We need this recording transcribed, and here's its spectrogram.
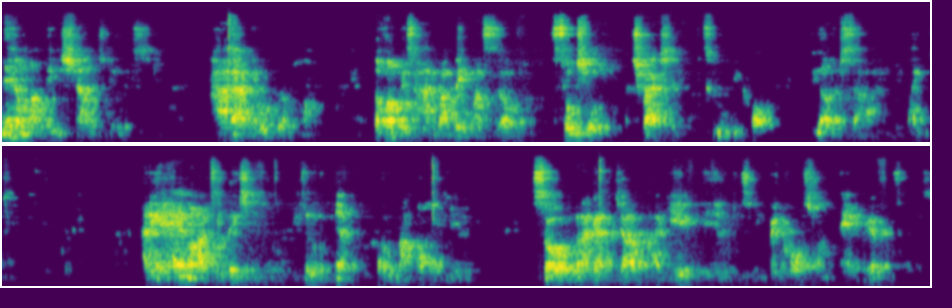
Now my biggest challenge is how do I get over the hump? The hump is how do I make myself social attraction to be called the other side, the white I didn't have my articulation dealing with them or my own community. So when I got the job at High it introduced me great calls from Andrews Air Force Base.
